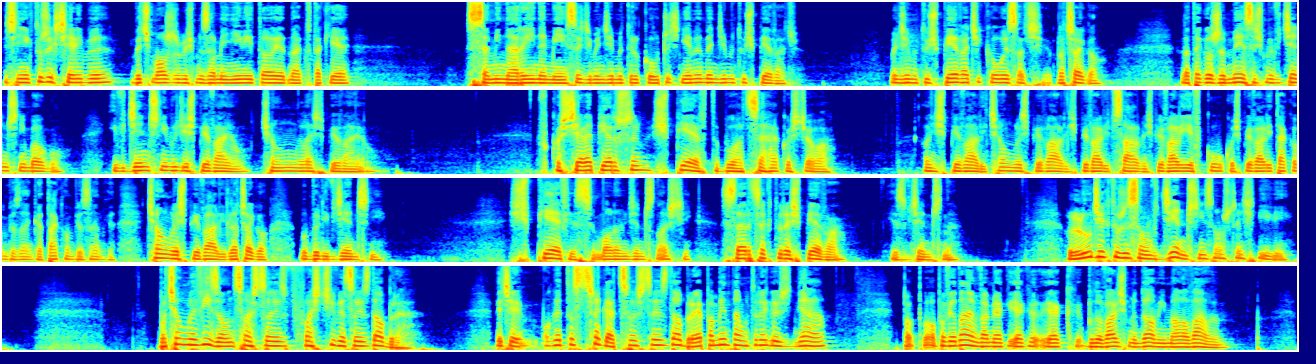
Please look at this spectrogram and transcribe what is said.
Wiecie, niektórzy chcieliby, być może, żebyśmy zamienili to jednak w takie seminaryjne miejsce, gdzie będziemy tylko uczyć. Nie, my będziemy tu śpiewać. Będziemy tu śpiewać i kołysać się. Dlaczego? Dlatego, że my jesteśmy wdzięczni Bogu. I wdzięczni ludzie śpiewają, ciągle śpiewają. W kościele pierwszym śpiew to była cecha kościoła. Oni śpiewali, ciągle śpiewali, śpiewali psalmy, śpiewali je w kółko, śpiewali taką piosenkę, taką piosenkę. Ciągle śpiewali. Dlaczego? Bo byli wdzięczni. Śpiew jest symbolem wdzięczności. Serce, które śpiewa, jest wdzięczne. Ludzie, którzy są wdzięczni, są szczęśliwi. Bo ciągle widzą coś, co jest właściwe, co jest dobre. Wiecie, mogę dostrzegać coś, co jest dobre. Ja pamiętam któregoś dnia, opowiadałem wam, jak, jak, jak budowaliśmy dom i malowałem.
